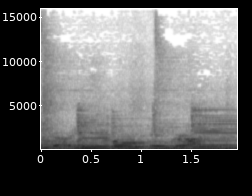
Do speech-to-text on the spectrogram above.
Drinking vodka and grass.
